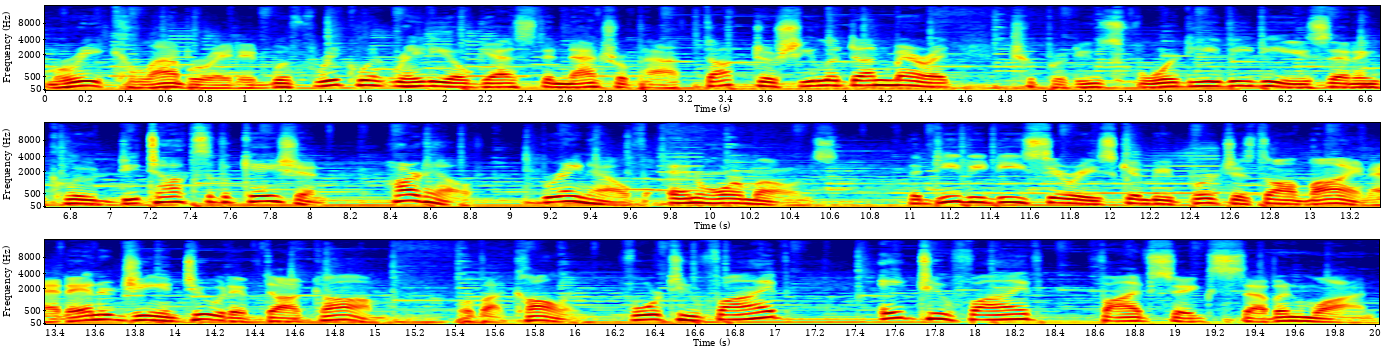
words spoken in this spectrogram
Marie collaborated with frequent radio guest and naturopath Dr. Sheila Dunn Merritt to produce four DVDs that include detoxification, heart health, brain health, and hormones. The DVD series can be purchased online at energyintuitive.com or by calling 425 825 5671.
